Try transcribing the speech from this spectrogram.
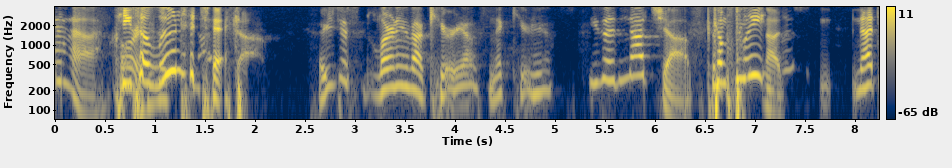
Yeah. He's a lunatic. Are you just learning about Kyrgios? Nick Kyrgios? He's a nut job. Complete nut. nut.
